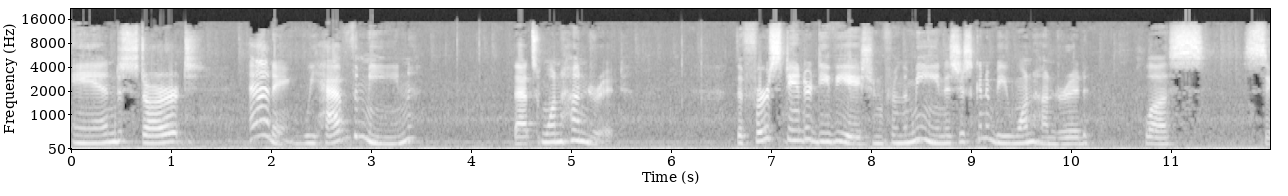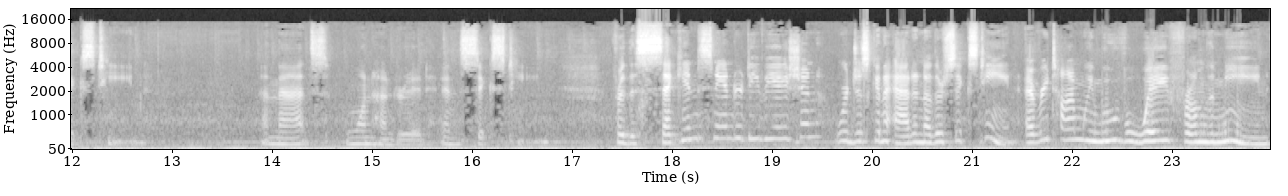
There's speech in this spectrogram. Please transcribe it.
and start adding. We have the mean, that's 100. The first standard deviation from the mean is just going to be 100 plus 16. And that's 116. For the second standard deviation, we're just going to add another 16. Every time we move away from the mean,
